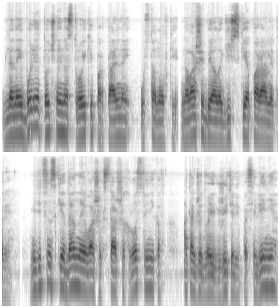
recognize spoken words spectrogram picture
Для наиболее точной настройки портальной установки на ваши биологические параметры. Медицинские данные ваших старших родственников, а также двоих жителей поселения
